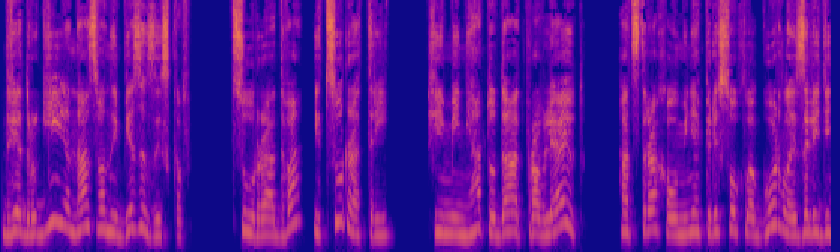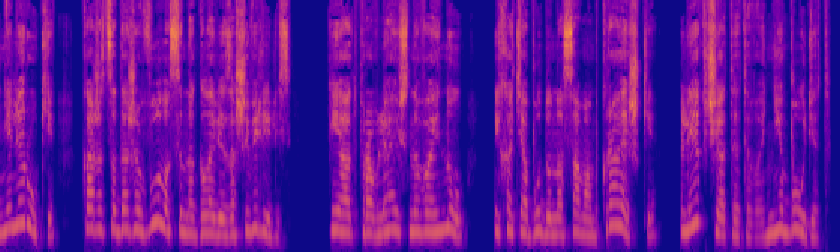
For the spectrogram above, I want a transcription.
Две другие названы без изысков – Цура-2 и Цура-3. И меня туда отправляют? От страха у меня пересохло горло и заледенели руки. Кажется, даже волосы на голове зашевелились. Я отправляюсь на войну, и хотя буду на самом краешке, легче от этого не будет.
